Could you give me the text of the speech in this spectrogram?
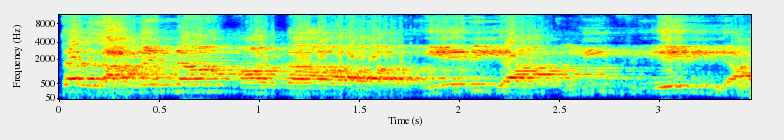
The lamina or the area leaf area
